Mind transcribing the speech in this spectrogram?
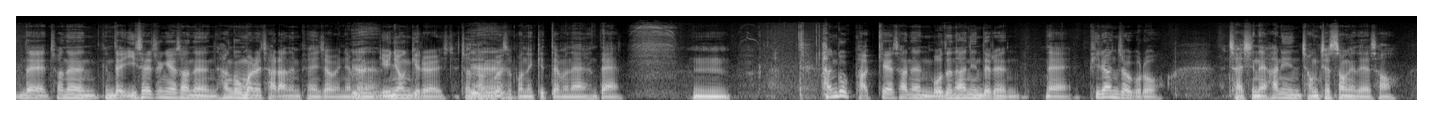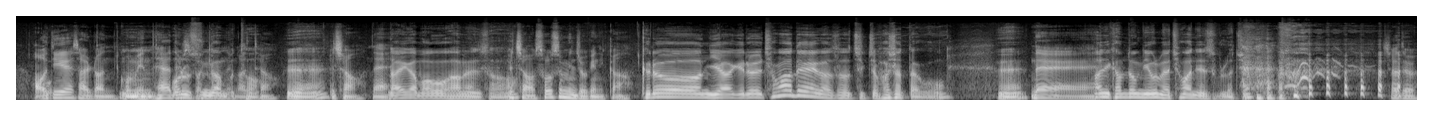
네, 저는 근데 이세 중에서는 한국말을 잘하는 편이죠. 왜냐면 예. 유년기를 저도 예. 한국에서 보냈기 때문에. 근데 음, 한국 밖에 사는 모든 한인들은 네 필연적으로 자신의 한인 정체성에 대해서 어디에 살던 고민해야 될 어느 수밖에 없는 것 순간부터 같아요. 예. 그렇죠. 네. 나이가 먹어가면서 그렇죠. 소수민족이니까. 그런 이야기를 청와대에 가서 직접 하셨다고. 예. 네. 아니 감독님을 왜 청와대에서 불렀죠? 저도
